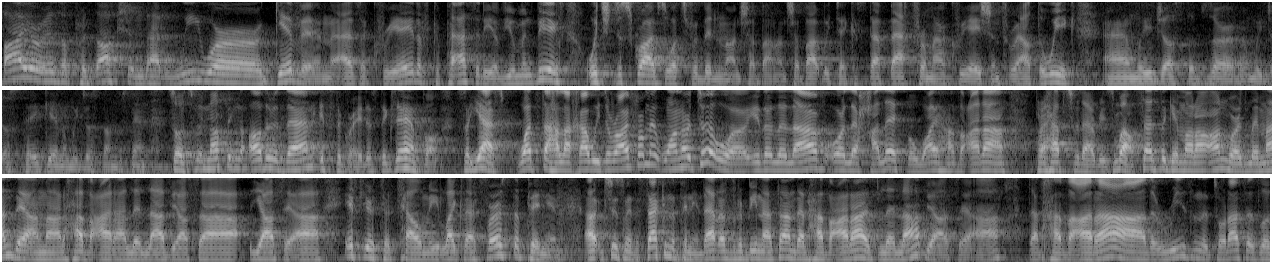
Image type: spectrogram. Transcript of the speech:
Fire is a production that we were given as a creative capacity of human beings, which describes what's forbidden on Shabbat. On Shabbat, we take a step back from our creation throughout the week and we just observe and we just take in and we just understand. So it's nothing other than it's the greatest example. So, yes, what's the halacha we derive from it? One or two, or either lelav or lehalek, but why hav'ara? Perhaps for that reason. Well, says the Gemara onward, lemande amar hav'ara lelav yasa, If you're to tell me, like like that first opinion, uh, excuse me, the second opinion, that of Rabbi Natan, that Hav'ara is lelav yase'ah, that Hav'ara, the reason the Torah says lo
